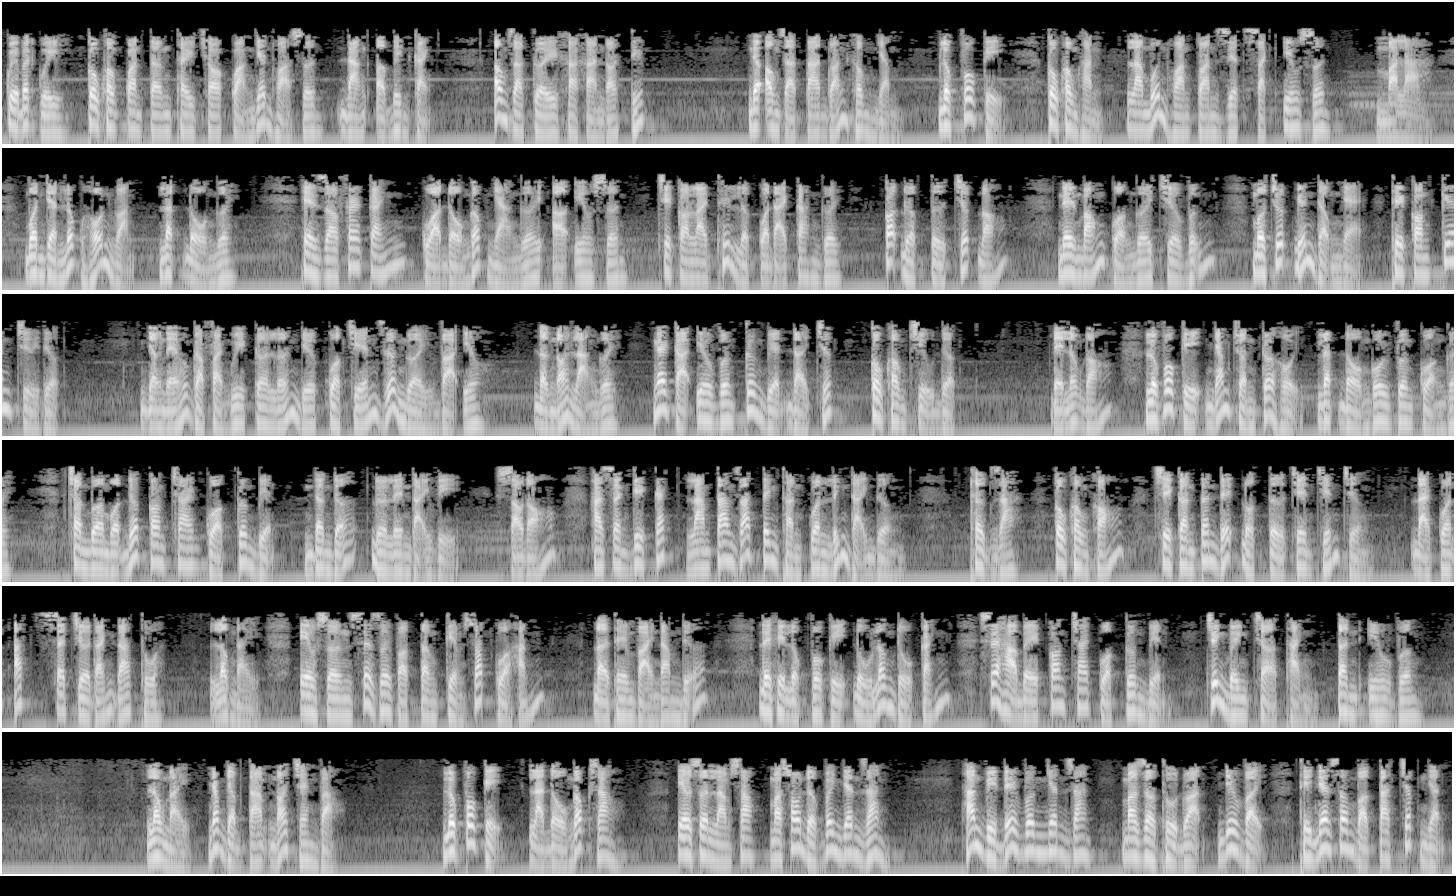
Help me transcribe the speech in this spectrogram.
Quy bất quy Cũng không quan tâm thầy cho Quảng Nhân Hòa Sơn Đang ở bên cạnh. Ông già cười khà khà nói tiếp, Nếu ông già ta đoán không nhầm Lục vô kỵ Cũng không hẳn là muốn hoàn toàn diệt sạch yêu Sơn, Mà là Muốn nhân lúc hỗn loạn, Lật đổ ngươi. Hiện giờ phe cánh của đồ ngốc nhà ngươi Ở yêu Sơn Chỉ còn lại thế lực của đại ca ngươi Có được từ trước đó, Nền móng của ngươi chưa vững, Một chút biến động nhẹ Thì còn kiên trì được. Nhưng nếu gặp phải nguy cơ lớn như cuộc chiến giữa người và yêu, Đừng nói là ngươi, Ngay cả yêu vương cương biện đời trước Cũng không chịu được. Để lúc đó, Lục vô kỵ nhắm chuẩn cơ hội Lật đổ ngôi vương của ngươi, Chọn bừa một đứa con trai của cương biện, Nâng đỡ, đưa lên đại vị. Sau đó Hắn sẽ ghi cách làm tan giác tinh thần quân lính đại đường. Thực ra, Cũng không khó, Chỉ cần tân đế đột tử trên chiến trường, Đại quân ắt sẽ chưa đánh đã thua. Lâu này, Yêu Sơn sẽ rơi vào tầm kiểm soát của hắn. Đợi thêm vài năm nữa để khi lục vô kỵ đủ lông đủ cánh, Sẽ hạ bệ con trai của cương biển Chính mình trở thành tân yêu vương. Lâu này, nhóc nhậm tam nói chen vào. Lục vô kỵ là đồ ngốc sao? Yêu Sơn làm sao mà so được với nhân gian? Hắn vì đế vương nhân gian Mà giờ thủ đoạn như vậy Thì nhân sâm bảo ta chấp nhận.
